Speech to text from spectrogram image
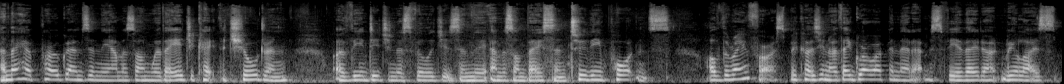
And they have programs in the Amazon where they educate the children of the indigenous villages in the Amazon basin to the importance of the rainforest because you know they grow up in that atmosphere they don't realize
